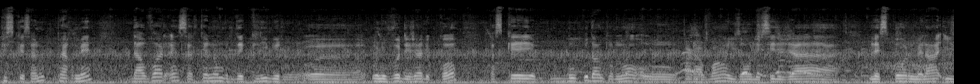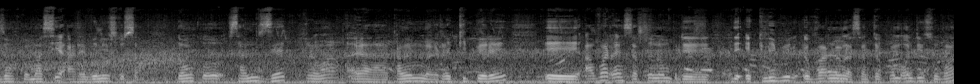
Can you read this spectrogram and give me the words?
puisque ça nous permet d'avoir un certain nombre d'équilibres euh, au niveau déjà du corps parce que beaucoup d'entre nous auparavant ils ont laissé déjà les sports, maintenant ils ont commencé à revenir sur ça. Donc euh, ça nous aide vraiment à quand même récupérer et avoir un certain nombre d'équilibres et voir même la santé. Comme on dit souvent,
